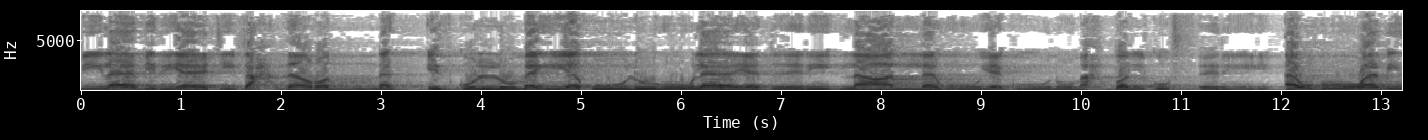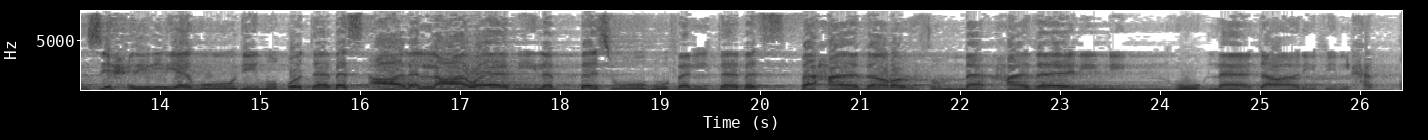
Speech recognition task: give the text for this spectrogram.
بلا مريات فاحذرنه إذ كل من يقوله لا يدري لعله يكون محض الكفر. أو هو من سحر اليهود مقتبس على العوام لبسوه فالتبس فحذرا ثم حذار منه. لا تعرف الحق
